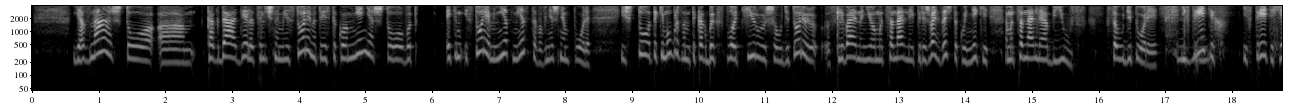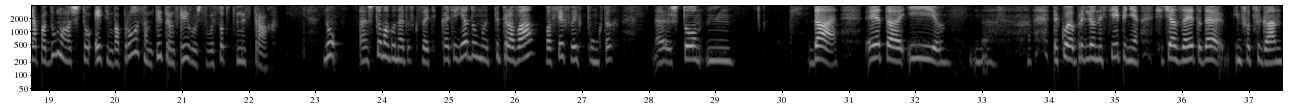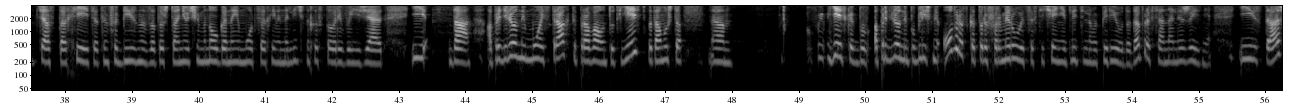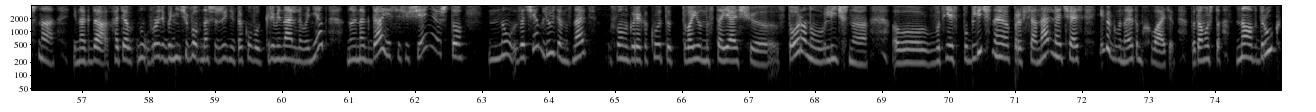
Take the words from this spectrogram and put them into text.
я знаю, что э, когда делятся личными историями, то есть такое мнение, что вот этим историям нет места во внешнем поле. И что таким образом ты как бы эксплуатируешь аудиторию, сливая на нее эмоциональные переживания, знаешь, такой некий эмоциональный абьюз с аудиторией. Mm-hmm. И в-третьих, и в-третьих, я подумала, что этим вопросом ты транслируешь свой собственный страх. Ну, а что могу на это сказать? Катя, я думаю, ты права во всех своих пунктах, э, что да, это и такой определенной степени сейчас за это, да, инфо-цыган часто хейтят инфобизнес за то, что они очень много на эмоциях именно личных историй выезжают. И да, определенный мой страх, ты права, он тут есть, потому что э, есть как бы определенный публичный образ, который формируется в течение длительного периода, да, профессиональной жизни. И страшно иногда, хотя, ну, вроде бы ничего в нашей жизни такого криминального нет, но иногда есть ощущение, что, ну, зачем людям знать условно говоря, какую-то твою настоящую сторону, личную. Э, вот есть публичная, профессиональная часть, и как бы на этом хватит. Потому что, ну а вдруг,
